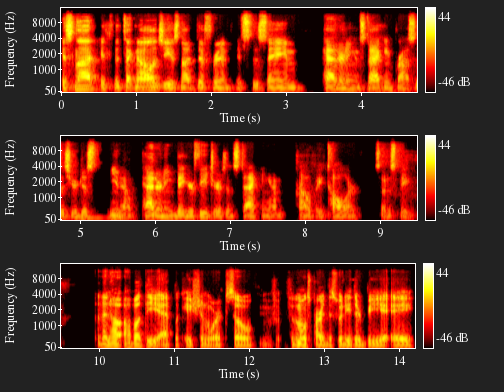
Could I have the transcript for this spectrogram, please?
It's not, if the technology is not different, it's the same patterning and stacking process. You're just, you know, patterning bigger features and stacking them probably taller, so to speak. And then how, how about the application work? So for the most part, this would either be a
